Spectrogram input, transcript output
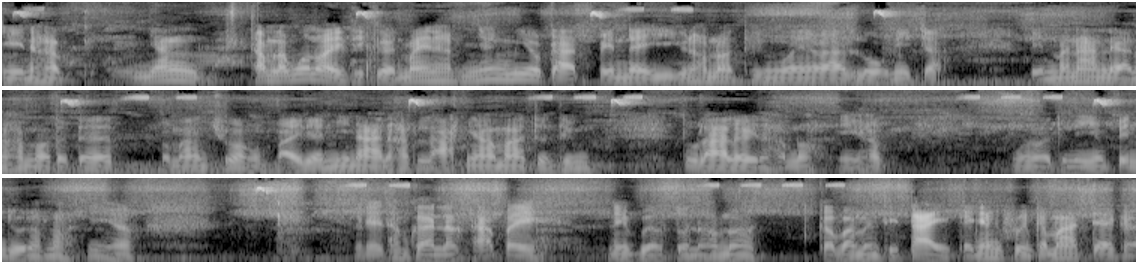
นี่นะครับยังทำรับว่าหน่อยที่เกิดไม่นะครับ ยังมีโอกาสเป็นได้อีกอยู่นะครับเนาะถึงไว้ว่าโรคนี้จะเป็นมานานแล้วนะครับเนาะตั้งแต่ประมาณช่วงปลายเดือนมีนานะครับ หลากยาวมากจนถึงตุลาเลยนะครับเนาะนี่ครับว่าหน่อยตัวนี้ยังเป็นอยู่นะครับเนาะนี่ครับก็ได้ทำการรักษาไปในเบื้องต้นนะครับเนาะกับว่ามันติดตายก็ยังฝืนกันมาแต่ก็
